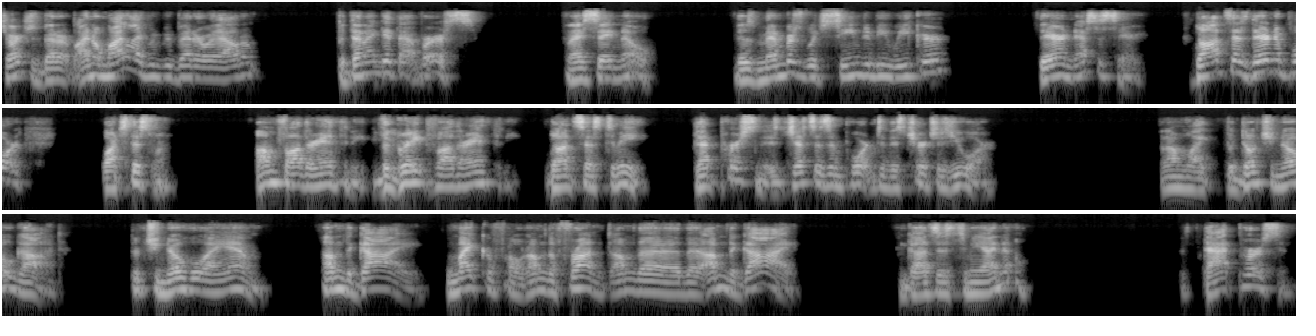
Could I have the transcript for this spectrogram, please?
Church is better. I know my life would be better without them. But then I get that verse and I say, no, those members which seem to be weaker, they're necessary. God says they're important. Watch this one. I'm Father Anthony, the great Father Anthony. God says to me, that person is just as important to this church as you are. And I'm like, but don't you know God? Don't you know who I am? I'm the guy, microphone. I'm the front. I'm the, the I'm the guy. And God says to me, I know. That person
